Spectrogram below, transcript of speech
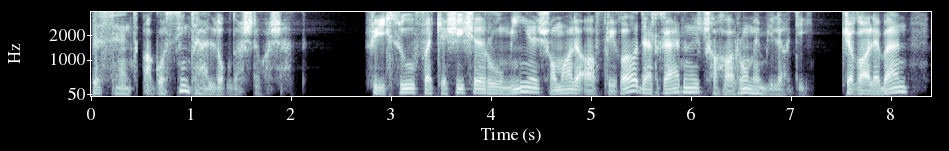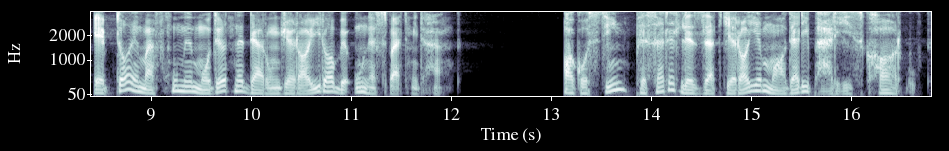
به سنت آگوستین تعلق داشته باشد. فیلسوف و کشیش رومی شمال آفریقا در قرن چهارم میلادی که غالبا ابداع مفهوم مدرن درونگرایی را به او نسبت می دهند. آگوستین پسر لذتگرای مادری پریزکار بود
